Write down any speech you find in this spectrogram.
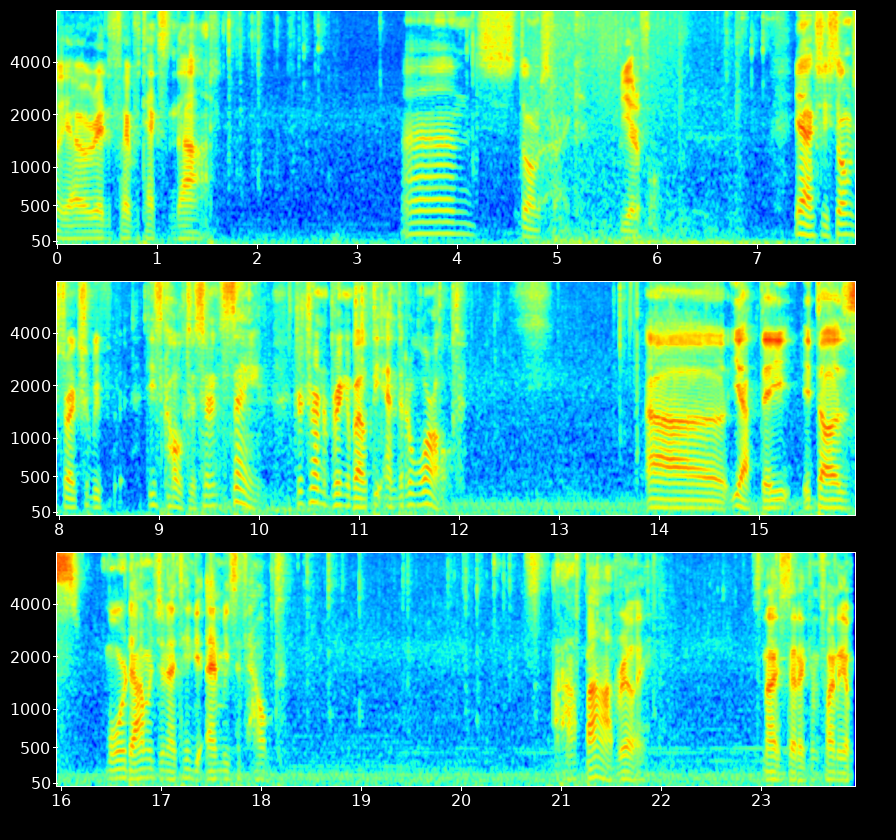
oh yeah, I already flavor text in that. And Storm Strike. Beautiful. Yeah, actually, Storm Strike should be... These cultists are insane. They're trying to bring about the end of the world. Uh, yeah, they it does more damage than I think enemies have helped. It's not half bad, really. It's nice that I can finally up,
